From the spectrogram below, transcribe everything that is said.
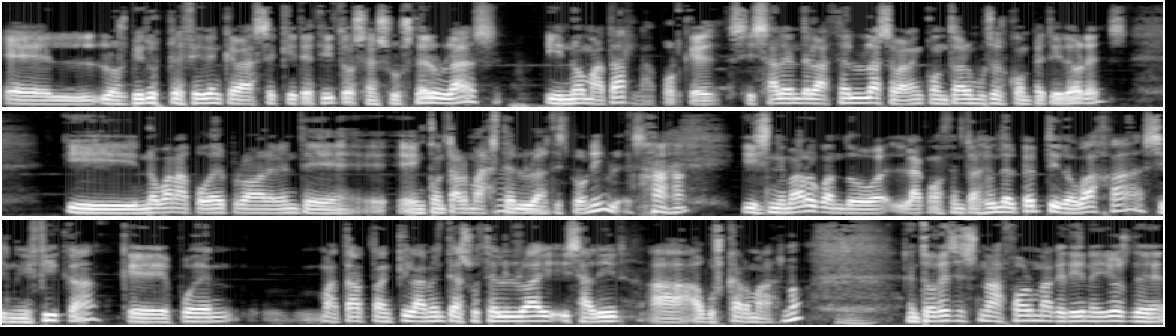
los virus prefieren quedarse quietecitos en sus células y no matarla, porque si salen de la célula se van a encontrar muchos competidores y no van a poder probablemente eh, encontrar más células disponibles. Y sin embargo, cuando la concentración del péptido baja, significa que pueden matar tranquilamente a su célula y salir a, buscar más, ¿no? Entonces es una forma que tienen ellos de,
